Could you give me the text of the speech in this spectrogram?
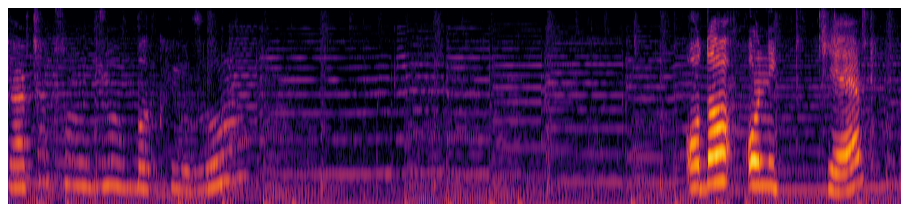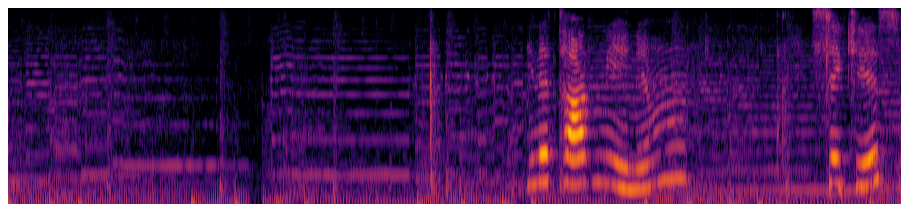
Gerçek sonucu bakıyorum. O da 12. Yine tahminim 8.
